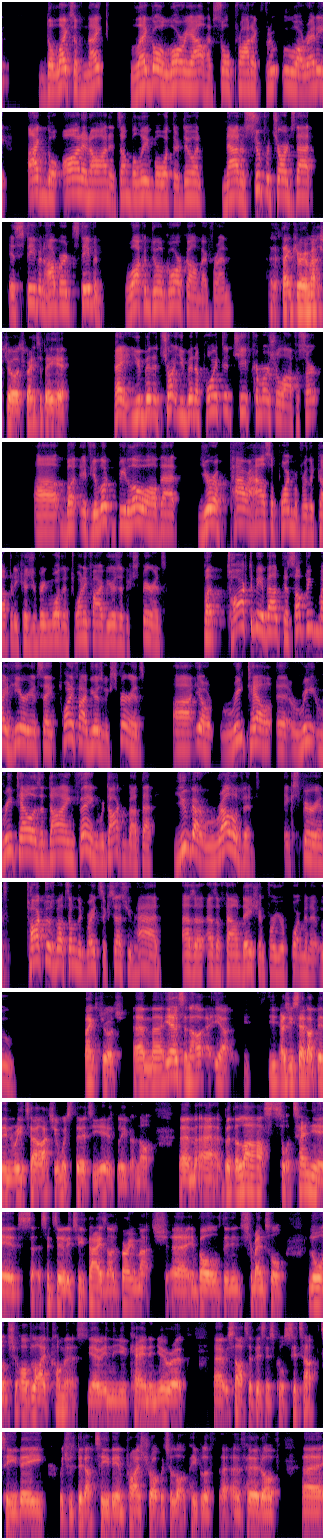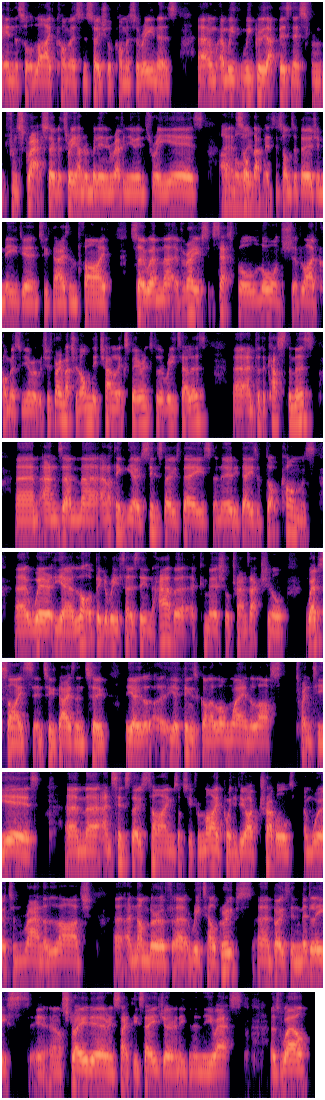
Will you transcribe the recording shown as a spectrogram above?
The likes of Nike, Lego, L'Oreal have sold product through OO already. I can go on and on. It's unbelievable what they're doing. Now to supercharge that is Stephen Hubbard. Stephen, welcome to Agoracom, my friend. Thank you very much, George. Great to be here. Hey, you've been a cho- you've been appointed chief commercial officer, uh, but if you look below all that, you're a powerhouse appointment for the company because you bring more than 25 years of experience. But talk to me about because some people might hear you and say 25 years of experience. Uh, you know, retail uh, re- retail is a dying thing. We're talking about that. You've got relevant experience. Talk to us about some of the great success you've had as a as a foundation for your appointment at OO. Thanks, George. Um, uh, yeah, listen, uh, yeah, as you said, I've been in retail actually almost 30 years, believe it or not. Um, uh, but the last sort of 10 years uh, since early 2000, I was very much uh, involved in instrumental launch of live commerce, you know, in the UK and in Europe. Uh, we started a business called Sit Up TV, which was Bid Up TV and Price Drop, which a lot of people have, uh, have heard of uh, in the sort of live commerce and social commerce arenas. and, and we, we grew that business from, from scratch, over 300 million in revenue in three years and sold that business onto Virgin Media in 2005. So um, a very successful launch of live commerce in Europe, which is very much an omni-channel experience for the retailers uh, and for the customers. Um, and um, uh, and I think you know since those days and the early days of dot coms, uh, where yeah a lot of bigger retailers didn't have a, a, commercial transactional website in 2002. You know, you know things have gone a long way in the last 20 years. Um, uh, and since those times, obviously, from my point of view, I've traveled and worked and ran a large uh, a number of uh, retail groups, uh, both in the Middle East, in, in, Australia, in Southeast Asia, and even in the US as well.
